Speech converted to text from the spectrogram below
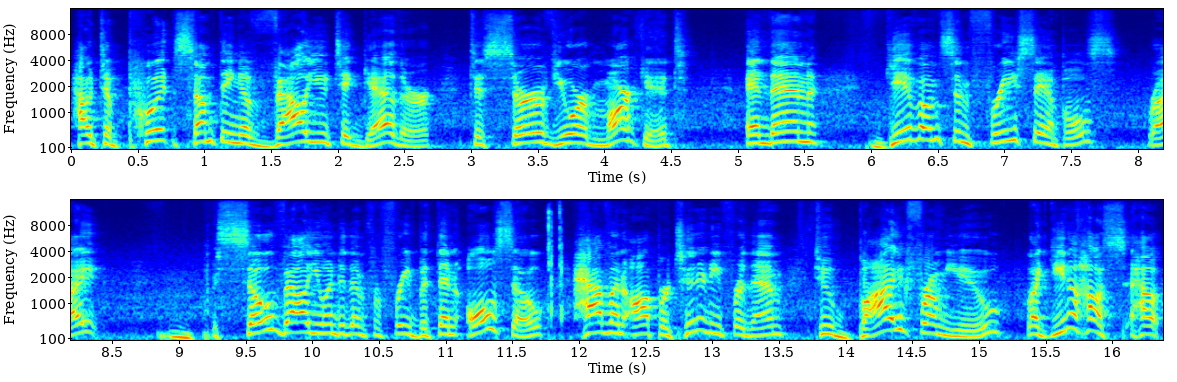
how to put something of value together to serve your market and then give them some free samples, right? Sow value into them for free, but then also have an opportunity for them to buy from you. Like, do you know how, how,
